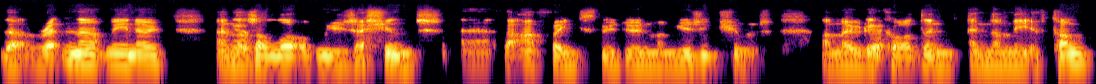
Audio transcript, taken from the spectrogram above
that are written that way now, and yeah. there's a lot of musicians uh, that I find through doing my music shows are now yeah. recording in their native tongue.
